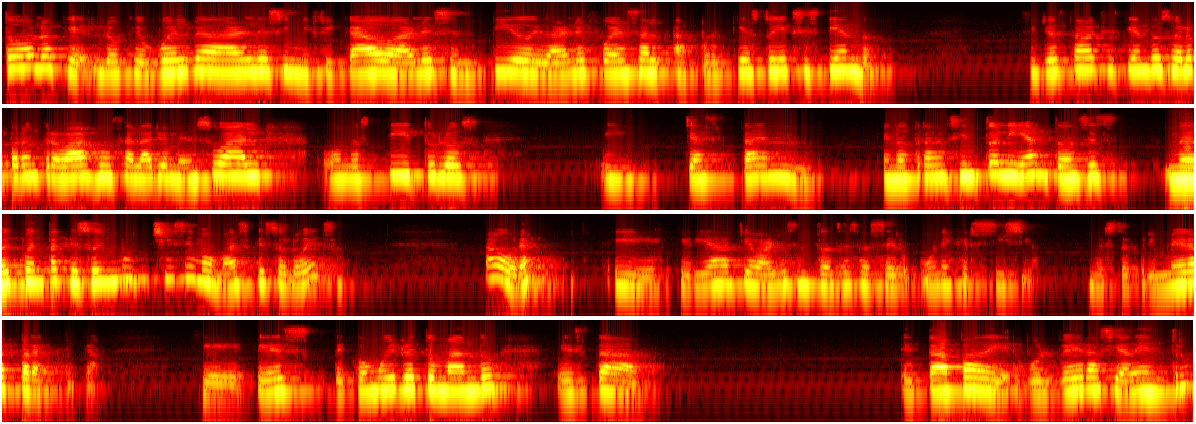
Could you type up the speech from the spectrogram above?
todo lo que, lo que vuelve a darle significado, a darle sentido y darle fuerza a por qué estoy existiendo. Si yo estaba existiendo solo para un trabajo, un salario mensual, unos títulos, y ya está en, en otra sintonía, entonces me doy cuenta que soy muchísimo más que solo eso. Ahora, eh, quería llevarles entonces a hacer un ejercicio nuestra primera práctica, que es de cómo ir retomando esta etapa de volver hacia adentro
